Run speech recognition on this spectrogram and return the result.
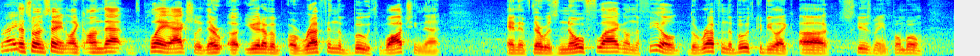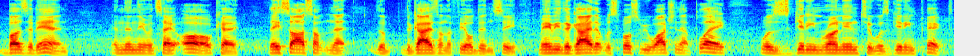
right? That's what I'm saying. Like on that play, actually, there uh, you'd have a, a ref in the booth watching that, and if there was no flag on the field, the ref in the booth could be like, uh, "Excuse me," boom, boom, buzz it in, and then they would say, "Oh, okay." They saw something that the, the guys on the field didn't see. Maybe the guy that was supposed to be watching that play was getting run into, was getting picked,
